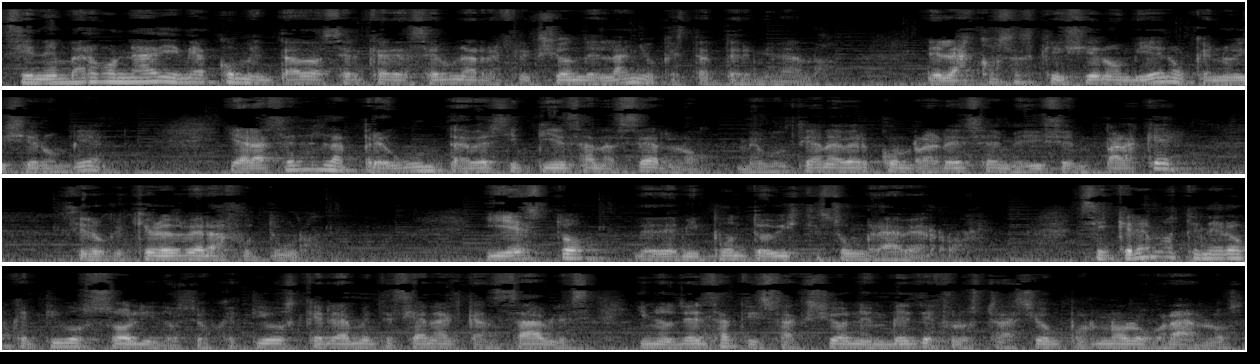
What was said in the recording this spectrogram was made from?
Sin embargo, nadie me ha comentado acerca de hacer una reflexión del año que está terminando, de las cosas que hicieron bien o que no hicieron bien. Y al hacerles la pregunta a ver si piensan hacerlo, me voltean a ver con rareza y me dicen, ¿para qué? Si lo que quiero es ver a futuro. Y esto, desde mi punto de vista, es un grave error. Si queremos tener objetivos sólidos y objetivos que realmente sean alcanzables y nos den satisfacción en vez de frustración por no lograrlos,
